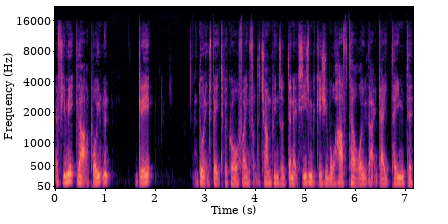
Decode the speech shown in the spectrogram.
If you make that appointment, great don't expect to be qualifying for the Champions League the next season because you will have to allow that guy time to,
